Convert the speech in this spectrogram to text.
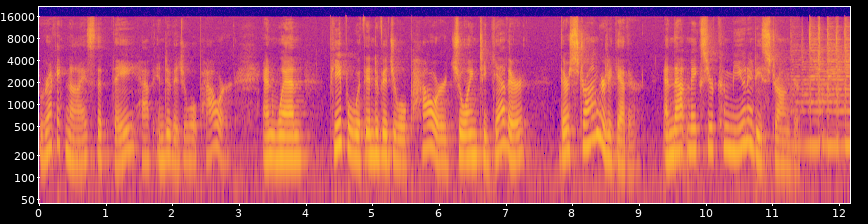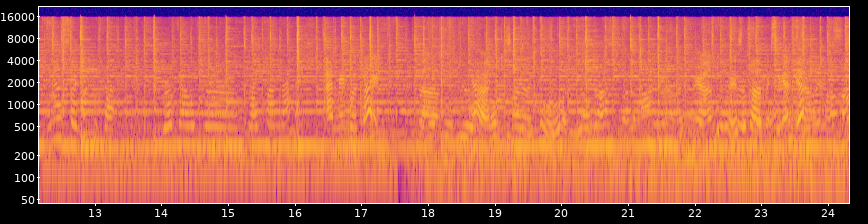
recognize that they have individual power. And when people with individual power join together, they're stronger together. And that makes your community stronger. And also, look, we've got Road And Rainbow Chard. And, um, yeah, it's all really cool. Yeah, there's a child mix again. Yeah. Uh -huh.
